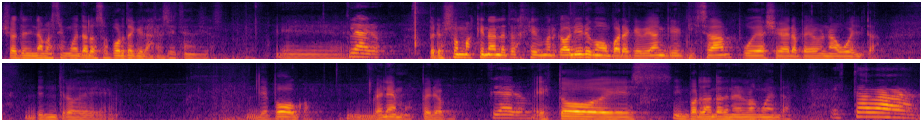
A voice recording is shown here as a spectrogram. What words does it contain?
yo tendría más en cuenta los soportes que las resistencias. Eh, claro. Pero yo más que nada la traje de Mercado Libre como para que vean que quizá pueda llegar a pegar una vuelta dentro de, de poco. Veremos, pero claro. esto es importante tenerlo en cuenta. Estaba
